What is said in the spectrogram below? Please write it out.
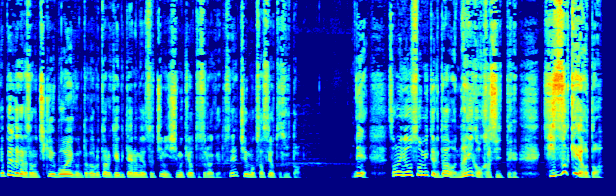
やっぱりだからその地球防衛軍とかウルトラ警備隊の目をそっちに仕向けようとするわけですね。注目させようとすると。で、その様子を見てるダンは何かおかしいって、気づけよと。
